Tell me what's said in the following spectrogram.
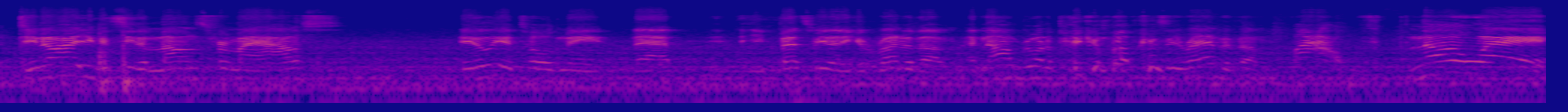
do you know how you can see the mountains from my house? Ilya told me me that he could run to them, and now I'm going to pick him up because he ran to them. Wow. No way.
